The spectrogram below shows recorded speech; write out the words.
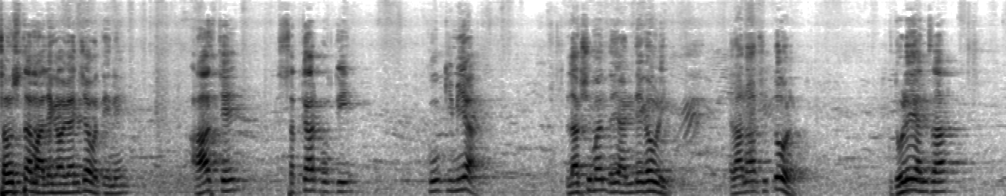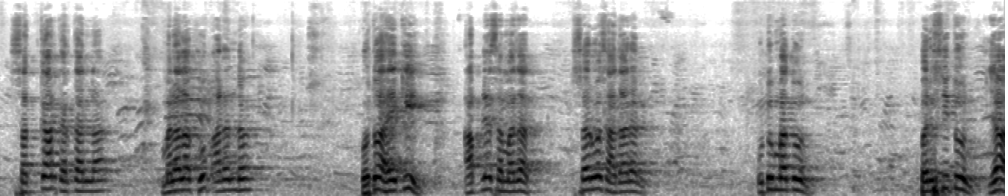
संस्था मालेगाव यांच्या वतीने आजचे सत्कारपूर्ती कु किमिया लक्ष्मण दही अंडेगवळी राणा चित्तोड धुळे यांचा सत्कार करताना मनाला खूप आनंद होतो आहे की आपल्या समाजात सर्वसाधारण कुटुंबातून परिस्थितीतून या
